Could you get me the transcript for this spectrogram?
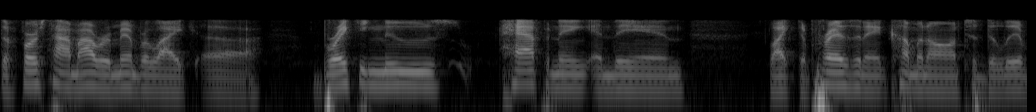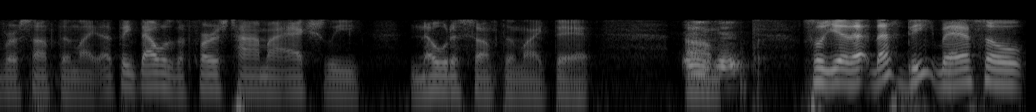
the first time I remember like uh breaking news happening, and then like the president coming on to deliver something like. I think that was the first time I actually noticed something like that. Um, mm-hmm. So yeah, that that's deep, man. So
